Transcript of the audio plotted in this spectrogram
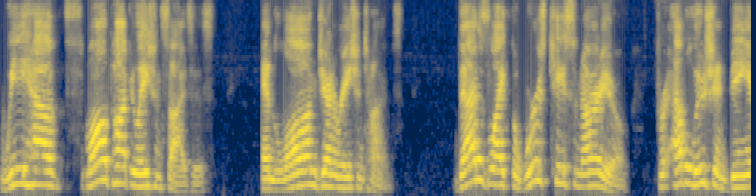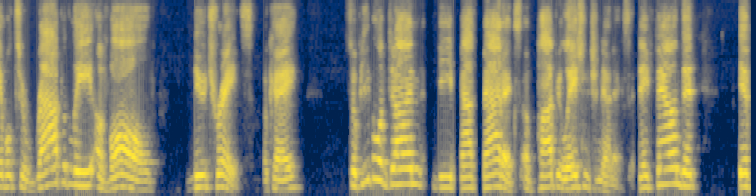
we have small population sizes and long generation times. That is like the worst case scenario for evolution being able to rapidly evolve new traits, okay? So people have done the mathematics of population genetics. They found that if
